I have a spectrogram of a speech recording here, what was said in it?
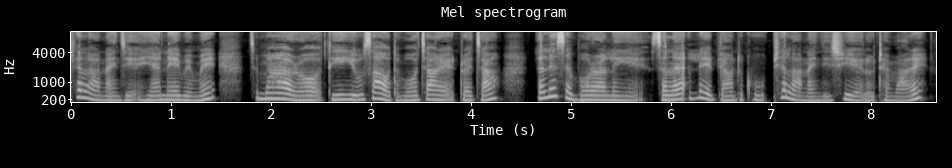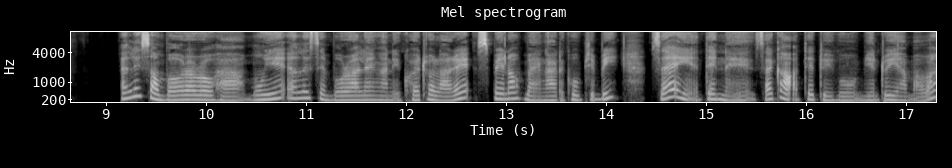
ဖြစ်လာနိုင်ခြေအရန်နေပေမဲ့ကျမကတော့ဒီယူဆကိုသဘောကျတဲ့အတွက်ကြောင့် Alice in Borderland ရဲ့ဇတ်လန်းအလှည့်ပြောင်းတစ်ခုဖြစ်လာနိုင်ခြေရှိရလို့ထင်ပါတယ်။ Alice in Borderland ဟာမူရင်း Alice in Borderland ကနေခွဲထွက်လာတဲ့ spin-off manga တစ်ခုဖြစ်ပြီးဇက်အိမ်အသစ်နဲ့ဇက်ကောင်အသစ်တွေကိုမြင်တွေ့ရမှာပါ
